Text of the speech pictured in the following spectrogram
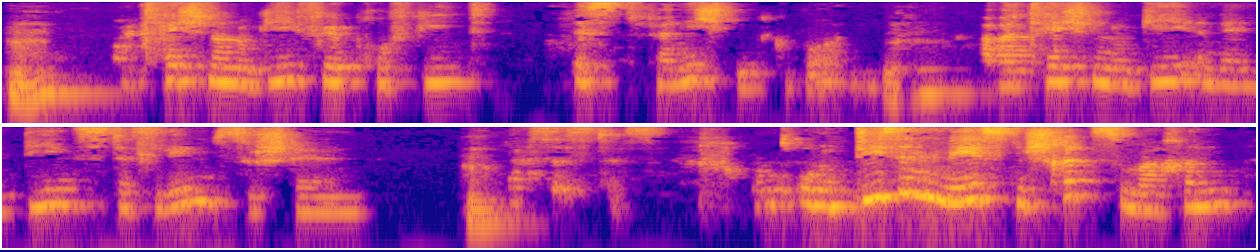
Mhm. Und Technologie für Profit ist vernichtend geworden. Mhm. Aber Technologie in den Dienst des Lebens zu stellen, mhm. das ist es. Und um diesen nächsten Schritt zu machen,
